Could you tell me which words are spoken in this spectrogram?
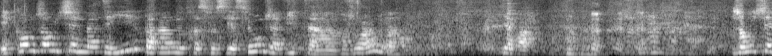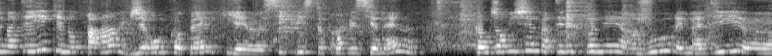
Et quand Jean-Michel Mattei, parrain de notre association, que j'invite à rejoindre, viens voir. Jean-Michel Mattei, qui est notre parrain, avec Jérôme Coppel, qui est euh, cycliste professionnel. Quand Jean-Michel m'a téléphoné un jour et m'a dit euh,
